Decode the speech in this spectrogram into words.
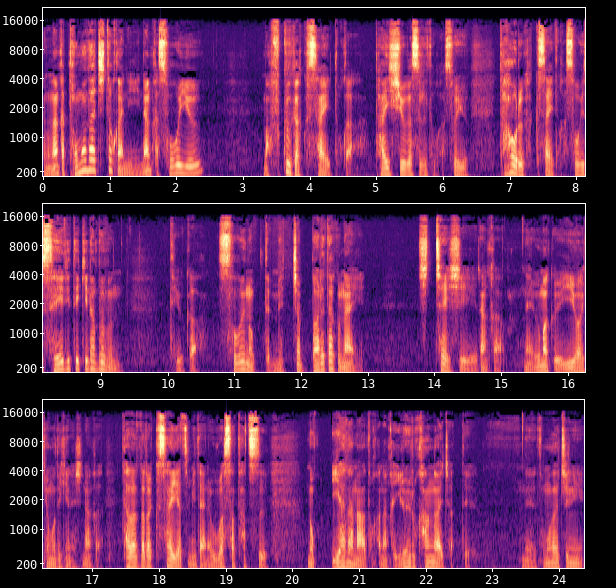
でもなんか友達とかになんかそういう、まあ、服が臭いとか体臭がするとかそういうタオルが臭いとかそういう生理的な部分っていうかそういうのってめっちゃバレたくない。ちっちゃいしなんかねうまく言い訳もできないしなんかただただ臭いやつみたいな噂立つの嫌だなとかなんかいろいろ考えちゃって。ね友達に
